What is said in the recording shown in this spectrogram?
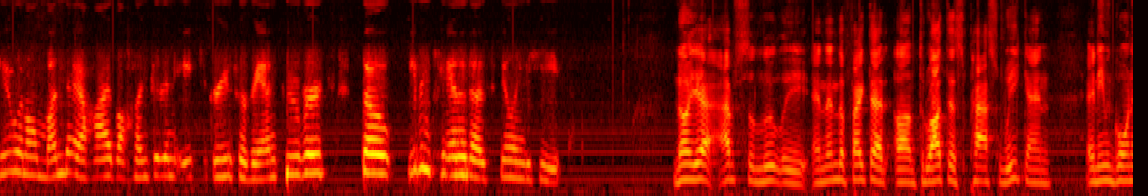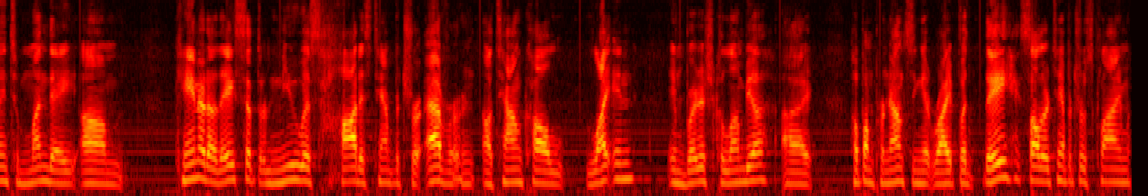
too, and on Monday, a high of 108 degrees for Vancouver. So even Canada is feeling the heat. No, yeah, absolutely. And then the fact that um, throughout this past weekend and even going into Monday, um, Canada, they set their newest, hottest temperature ever in a town called Lytton in British Columbia. I hope I'm pronouncing it right, but they saw their temperatures climb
